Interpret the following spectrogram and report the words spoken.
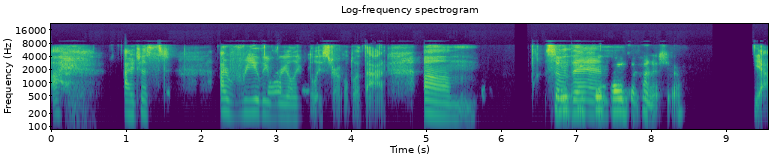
I, I just, I really, really, really struggled with that. Um, so teacher then, tried to punish you. yeah.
